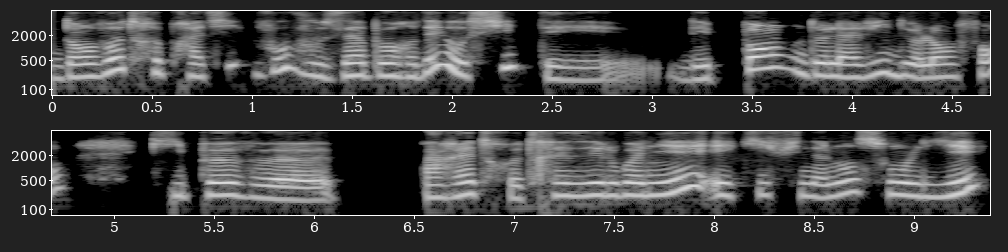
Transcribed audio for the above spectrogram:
dans votre pratique, vous, vous abordez aussi des des pans de la vie de l'enfant qui peuvent, très éloignés et qui finalement sont liés.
